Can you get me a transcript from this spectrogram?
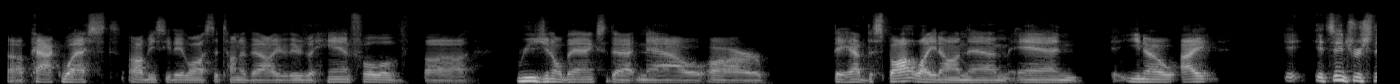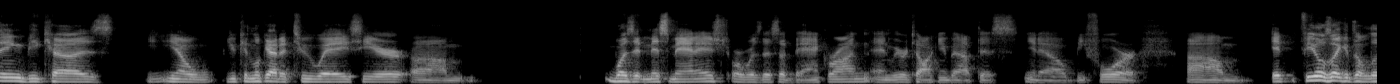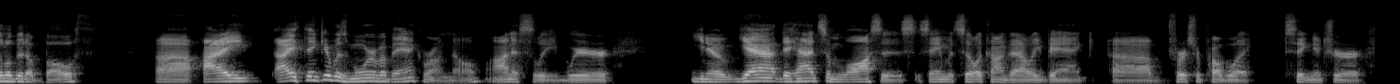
uh, Pac West, obviously they lost a ton of value. There's a handful of uh, regional banks that now are they have the spotlight on them, and you know I it, it's interesting because you know you can look at it two ways here. Um, was it mismanaged or was this a bank run? And we were talking about this, you know, before. Um, it feels like it's a little bit of both. Uh, I I think it was more of a bank run though, honestly, where you know, yeah, they had some losses. Same with Silicon Valley Bank, uh, First Republic, Signature,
